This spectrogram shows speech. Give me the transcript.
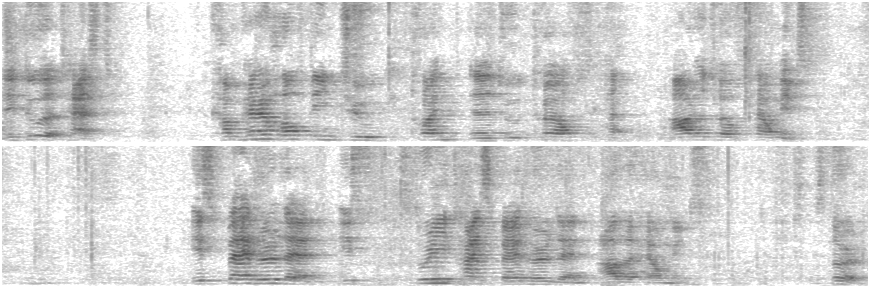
they do the test. Compare Hovden to, 20, uh, to 12 other 12 helmets. It's better than, it's three times better than other helmets. Third,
